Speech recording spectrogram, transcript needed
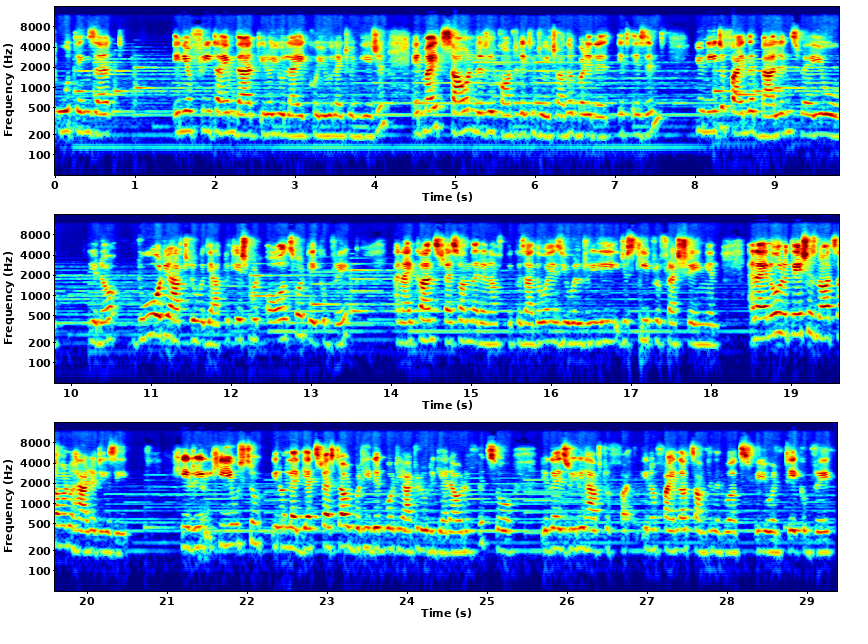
do things that in your free time that you know you like or you like to engage in. It might sound a little contradicting to each other, but it is it isn't. You need to find that balance where you you know do what you have to do with the application, but also take a break. And i can't stress on that enough because otherwise you will really just keep refreshing. And and i know ritesh is not someone who had it easy. He really he used to you know like get stressed out but he did what he had to do to get out of it. So you guys really have to fi- you know find out something that works for you and take a break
